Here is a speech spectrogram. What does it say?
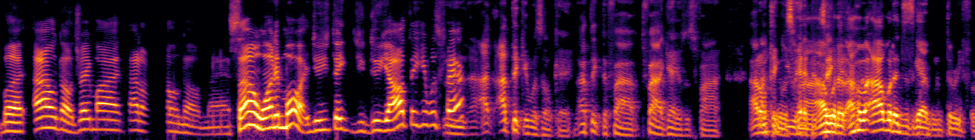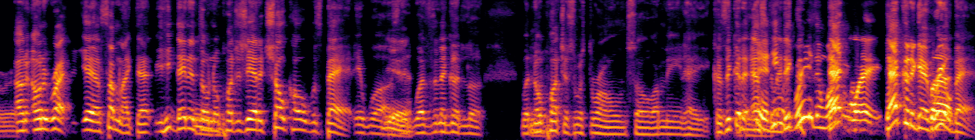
But I don't know. Draymond, I don't, I don't know, man. Some wanted more. Do you think you do y'all think it was fair? Mm, I, I think it was okay. I think the five five games was fine. I I don't think think, it was you had fine. to I would have. I would. Have just gave him three for real. On, on it, right? Yeah, something like that. He they didn't throw no Mhm. punches. Yeah, the chokehold was bad. It was. Yeah. It wasn't a good look. But no Mhm. punches was thrown. So I mean, hey, because it could have Yeah, Yeah, he escalated. was breathing. that- wasn't that could have got But- real bad.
